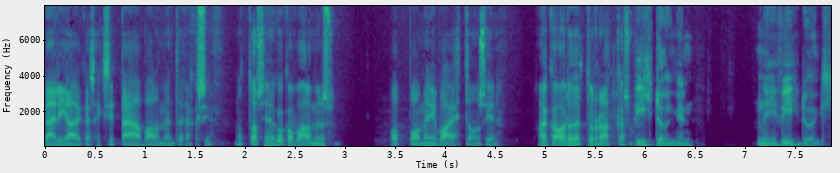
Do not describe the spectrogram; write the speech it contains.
väliaikaiseksi päävalmentajaksi. Mutta tosiaan koko valmennuspoppo meni vaihtoon siinä. Aika odotettu ratkaisu. Vihdoinkin. Niin, vihdoinkin.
